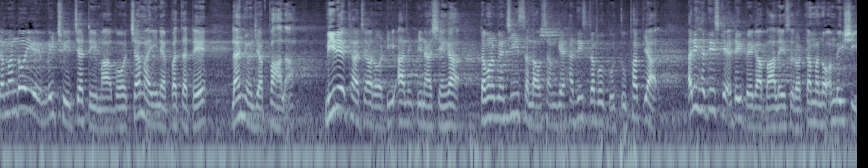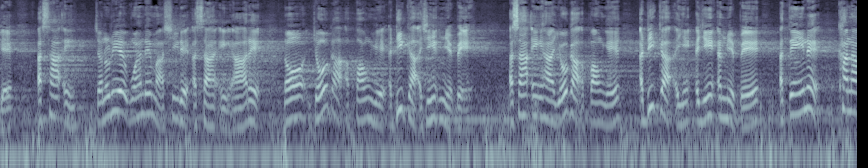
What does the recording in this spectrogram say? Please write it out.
တမန်တော်ရဲ့မိတ်ဆွေချက်တွေမှာကောကျမ်းမာရေးနဲ့ပတ်သက်တဲ့လမ်းညွှန်ချက်ပါလားမိတဲ့အခါကျတော့ဒီအာလီပနာရှင်ကတမန်တော်မြတ်ကြီးဆလောဆမ်ကဟဒီစ်တပုတ်ကိုသူဖတ်ပြတယ် အဲ့ဒီဟဒီစ်ရဲ့အတိတ်ပဲကဘာလဲဆိုတော့တမန်တော်အမိတ်ရှိတယ်အစာအိမ်ကျွန်တော်တို့ရဲ့ဝမ်းထဲမှာရှိတဲ့အစာအိမ်အားတဲ့နော်ယောဂအပေါင်းရဲ့အဓိကအရင်အမြစ်ပဲအစာအိမ်ဟာယောဂအပေါင်းရဲ့အဓိကအရင်အရင်အမြစ်ပဲအသင်နဲ့ခန္ဓာ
